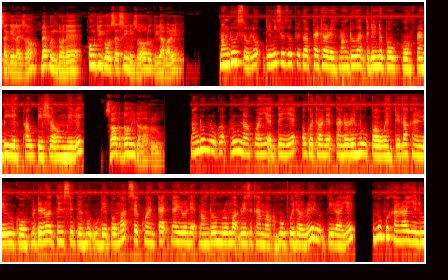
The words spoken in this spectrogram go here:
စိုက်ကလိုက်စောမဲပုံတော်နဲ့ဖုန်တီကိုစိုက်စီနေစောလို့သိရပါတယ် မောင်ဒိုဆိုလို့ဒီနီဆူဆူဖက်ကဖတ်ထားရဲမောင်ဒိုကတည်င်းတပုတ်ကိုရန်ဘီကေဖောက်တေရှောင်းမေလေဇာတတော်လေးတာလားဘရူမောင်ဒုမရုကဂရုနာကွန်ရဲ့အတင်ရဲ့ဥက္ကဋ္ဌနဲ့ဗန္ဒရိမှုပေါ်ဝင်ဒေသခံလေးဦးကိုမတရအတင်စစ်တွေမှုဥဒေပုံမှာစက်ခွန်တိုက်နိုင်ရနဲ့မောင်ဒုမရုမရေစခန်းမှာအမှုပွေထားရဲလို့သိရရဲ့အမှုပွေခံရရဲ့လူ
